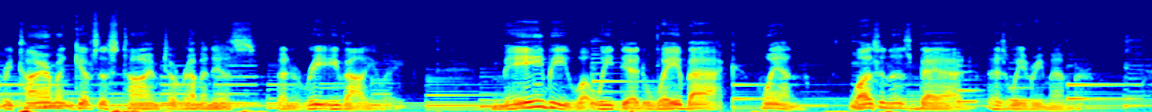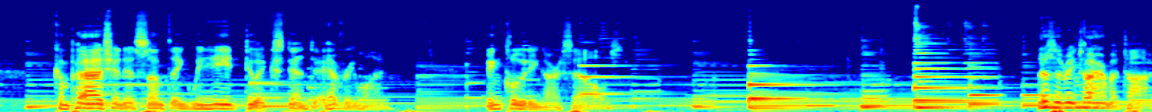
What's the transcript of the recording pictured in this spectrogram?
Retirement gives us time to reminisce and reevaluate. Maybe what we did way back when wasn't as bad as we remember. Compassion is something we need to extend to everyone, including ourselves. This is Retirement Talk.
